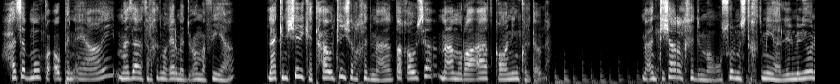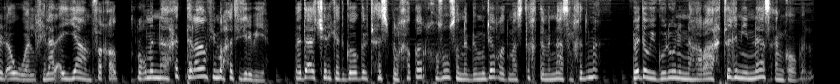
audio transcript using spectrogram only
حسب موقع OpenAI ما زالت الخدمة غير مدعومة فيها. لكن الشركة تحاول تنشر الخدمة على نطاق أوسع مع مراعاة قوانين كل دولة. مع انتشار الخدمة ووصول مستخدميها للمليون الأول خلال أيام فقط رغم أنها حتى الآن في مرحلة تجريبية بدأت شركة جوجل تحس بالخطر خصوصا أن بمجرد ما استخدم الناس الخدمة بدأوا يقولون أنها راح تغني الناس عن جوجل.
